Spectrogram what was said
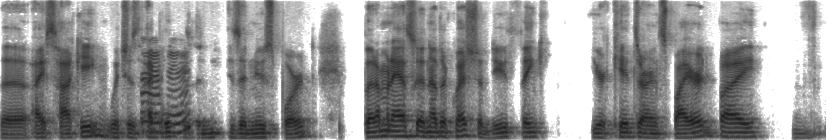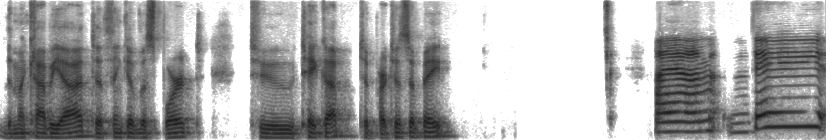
the ice hockey, which is mm-hmm. I believe is a, is a new sport. But I'm going to ask another question. Do you think your kids are inspired by the Maccabiah to think of a sport to take up to participate? Um, they,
